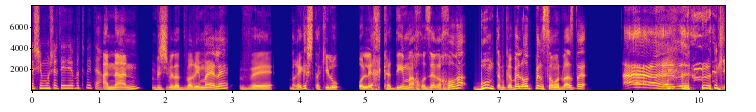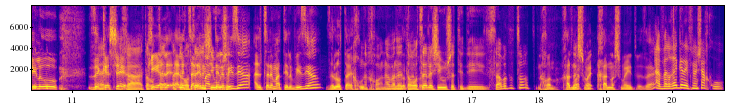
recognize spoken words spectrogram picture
לשימוש עתידי בטוויטר. ענן בשביל הדברים האלה, וברגע שאתה כאילו הולך קדימה, חוזר אחורה, בום, אתה מקבל עוד פרסומות, ואז אתה... אה, כאילו, זה אה, קשה. סליחה, אתה כי רוצה- על רוצה לצלם לשימוש- מהטלוויזיה, לצלם מהטלוויזיה, זה לא אותה איכות. נכון, אבל לא אתה. רוצה לשימוש עתידי, סע בתוצאות. נכון, חד זה משמעית- חד משמעית וזה, אבל רגע לפני שאנחנו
